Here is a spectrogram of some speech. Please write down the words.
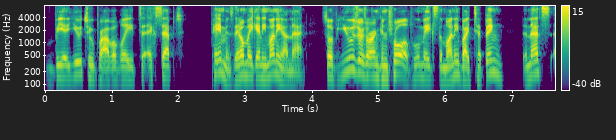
via YouTube probably to accept payments. They don't make any money on that. So if users are in control of who makes the money by tipping, then that's uh,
